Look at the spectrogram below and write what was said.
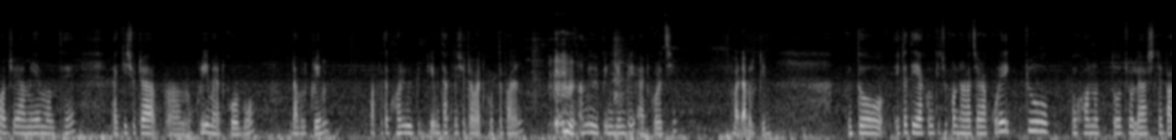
পর্যায়ে আমি এর মধ্যে কিছুটা ক্রিম অ্যাড করব ডাবল ক্রিম আপনাদের ঘরে উইপিং ক্রিম থাকলে সেটাও অ্যাড করতে পারেন। আমি উইপিং ক্রিমটাই অ্যাড করেছি, বা ডাবল ক্রিম তো এটা দিয়ে এখন কিছুক্ষণ নাড়াচাড়া করে একটু ঘনত্ব চলে আসলে বা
